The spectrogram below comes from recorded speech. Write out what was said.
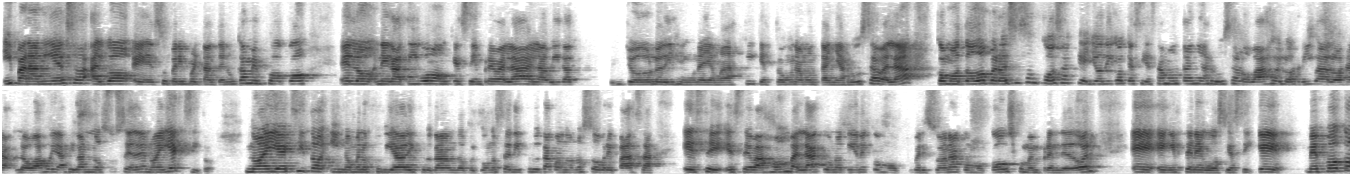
Y para mí eso es algo eh, súper importante. Nunca me enfoco en lo negativo, aunque siempre, ¿verdad? En la vida yo lo dije en una llamada aquí, que esto es una montaña rusa, ¿verdad? Como todo, pero esas son cosas que yo digo que si esta montaña rusa lo bajo y lo arriba, lo, lo bajo y arriba no sucede, no hay éxito. No hay éxito y no me lo estuviera disfrutando, porque uno se disfruta cuando uno sobrepasa ese, ese bajón, ¿verdad? Que uno tiene como persona, como coach, como emprendedor eh, en este negocio. Así que me enfoco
